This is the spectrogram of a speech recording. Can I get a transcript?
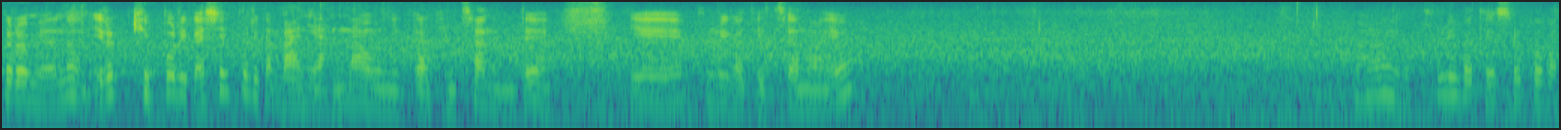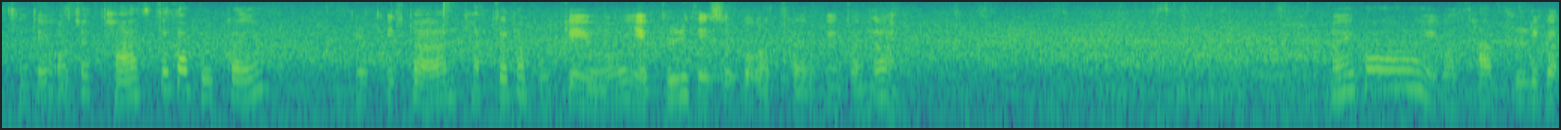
그러면은 이렇게 뿌리가 실뿌리가 많이 안 나오니까 괜찮은데 얘 분리가 됐잖아요. 아 이거 분리가 됐을 것 같은데 어째 다 뜯어볼까요? 일- 일단 다 뜯어볼게요. 얘 분리됐을 것 같아요. 그러니까는 아이고 이거 다 분리가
